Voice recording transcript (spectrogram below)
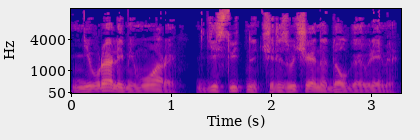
Не врали мемуары. Действительно, чрезвычайно долгое время.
